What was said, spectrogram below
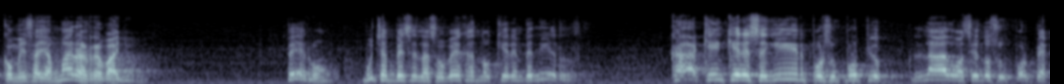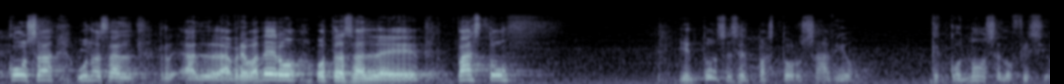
comienza a llamar al rebaño. Pero muchas veces las ovejas no quieren venir. Cada quien quiere seguir por su propio lado, haciendo su propia cosa, unas al, abrevadero, otras al eh, pasto. Y entonces el pastor sabio, que conoce el oficio,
